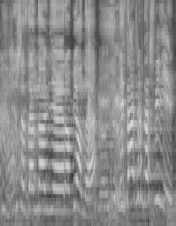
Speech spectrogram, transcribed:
widzisz, że ze mną nie robione. I tańczysz na świni.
